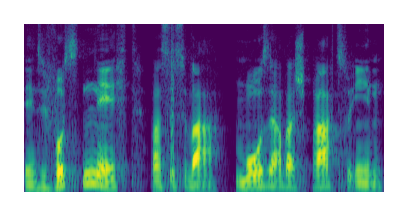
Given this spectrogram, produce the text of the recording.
denn sie wussten nicht, was es war. Mose aber sprach zu ihnen,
